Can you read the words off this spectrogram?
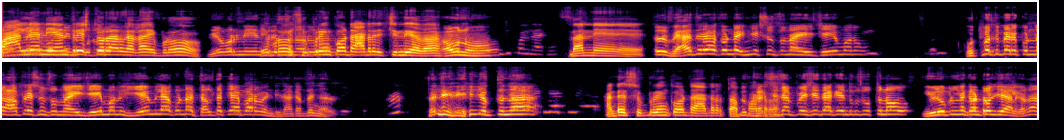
వాళ్ళే నియంత్రిస్తున్నారు కదా ఇప్పుడు. ఎవరిని ఇప్పుడు నియంత్రిస్తున్నారు? సుప్రీం కోర్టు ఆర్డర్ ఇచ్చింది కదా. అవును. దాన్ని వ్యాధి రాకుండా ఇంజక్షన్స్ ఉన్నాయి చేయమను. ఉత్పత్తి పెరగకుండా ఆపరేషన్స్ ఉన్నాయి చేయమను. ఏం లేకుండా తలతక్క వ్యాపారం అండి నాకు అర్థం కాదు. నేను ఏం చెప్తున్నా? అంటే సుప్రీం కోర్టు ఆర్డర్ నువ్వు ఖర్చు తప్ప చంపేసి దాకా ఎందుకు చూస్తున్నావు? ఈ లోపల కంట్రోల్ చేయాలి కదా.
